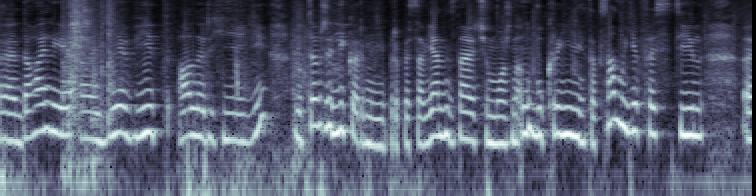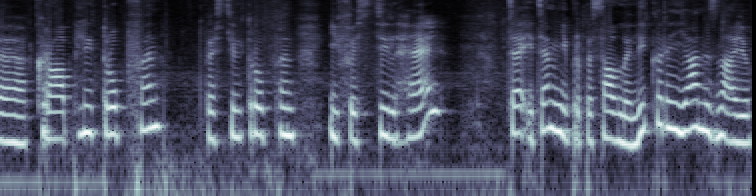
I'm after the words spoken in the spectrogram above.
Е, Далі е, є від алергії. Ну, це вже лікар мені приписав. Я не знаю, чи можна. Ну, в Україні так само є фестіль, е, краплі тропфен, фестіль тропфен і фестіль гель. Це, і це мені приписали лікарі. Я не знаю,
